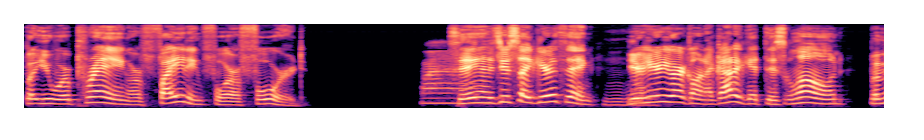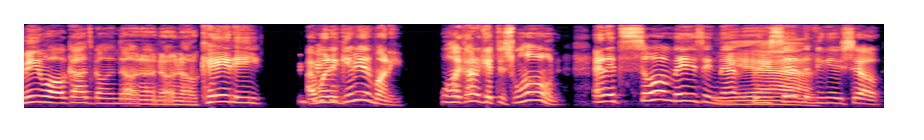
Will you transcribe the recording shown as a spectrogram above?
but you were praying or fighting for a Ford. Wow. See, and it's just like your thing. Mhm. You're here, you are going, I got to get this loan. But meanwhile, God's going, no, no, no, no. Katie, I want to give you the money. Well, I got to get this loan. And it's so amazing that you said at the beginning of the show,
